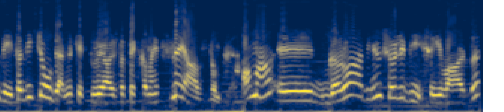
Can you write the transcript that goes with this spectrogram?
tabii. Tabii ki oldu. Yani Nükhet Duruyor, Pekkan'a hepsine yazdım. Ama e, Garo abinin şöyle bir şeyi vardı.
